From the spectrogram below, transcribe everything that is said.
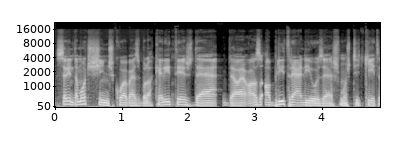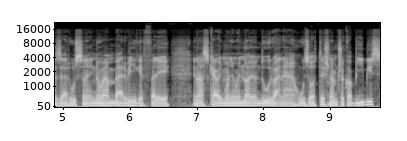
Szerintem ott sincs kolbászból a kerítés, de, de az, a brit rádió rádiózás most így 2021 november vége felé, én azt kell, hogy mondjam, hogy nagyon durván elhúzott, és nem csak a BBC,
